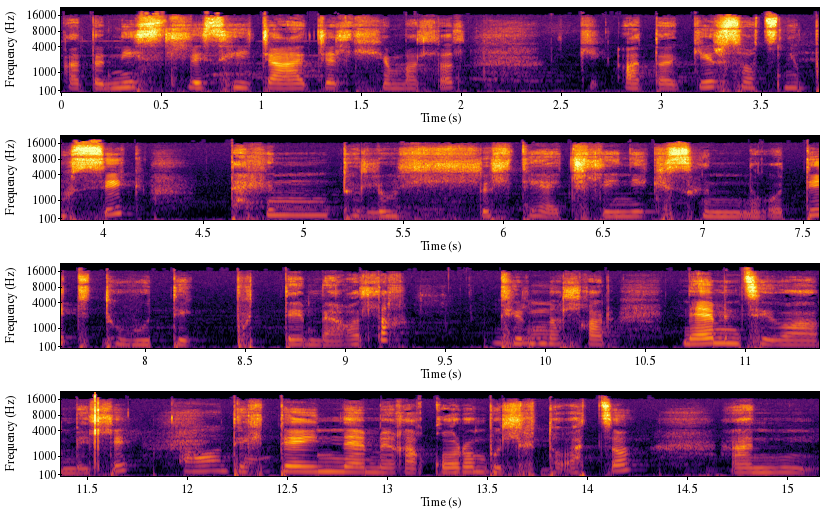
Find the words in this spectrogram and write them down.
одоо нийслэлээс хийж байгаа ажил гэх юм бол одоо гэр сууцны бүсийг дахин төлөвлөлтийн ажлын нэг хэсэг нь нөгөө дид төвүүдийг бүтээн байгуулах. Тэр нь болохоор 8 цэг байгаа юм билэ. Тэгтээ энэ 8-ыг 3 бүлэгт хуваацсан. А н-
